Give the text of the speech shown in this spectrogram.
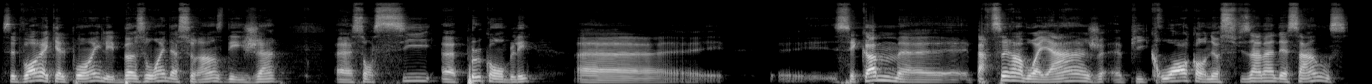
c'est de voir à quel point les besoins d'assurance des gens euh, sont si euh, peu comblés. Euh, c'est comme partir en voyage puis croire qu'on a suffisamment d'essence,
